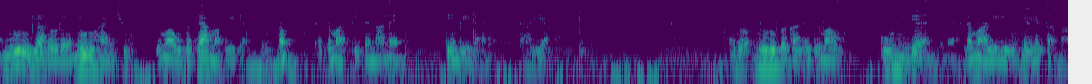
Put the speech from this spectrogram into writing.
အမျိုးတို့ရတော့လေအမျိုးတို့ဟန်ယူကျမတို့တပြားမှပေးတယ်မလို့နော်ဒါကျမစီစဉ်တာနဲ့ တင်ပေးတာလေဒါလေးရအဲ့တော့အမျိုးတို့ဘက်ကလည်းကျမတို့ကူညီတဲ့အနေနဲ့လက်မလေးတွေကိုနှိပ်လိုက်သမှာ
